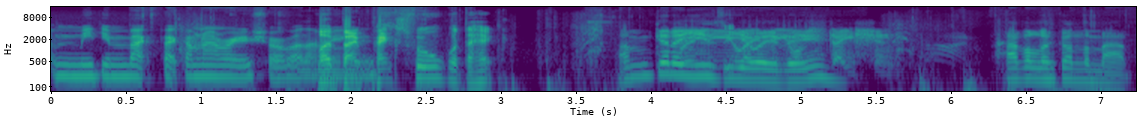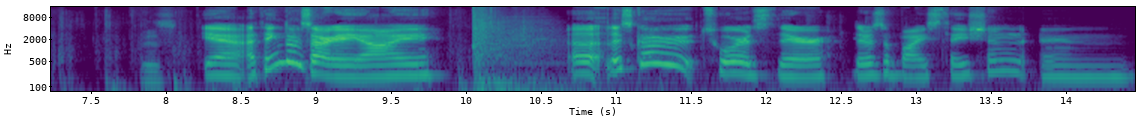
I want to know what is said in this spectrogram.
a medium backpack. I'm not really sure about that My means. backpack's full. What the heck? I'm gonna Bring use the on UAV. Have a look on the map. There's Yeah, I think those are AI. Uh, let's go towards there. There's a buy station, and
